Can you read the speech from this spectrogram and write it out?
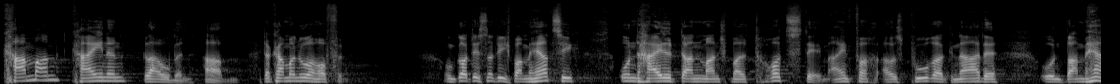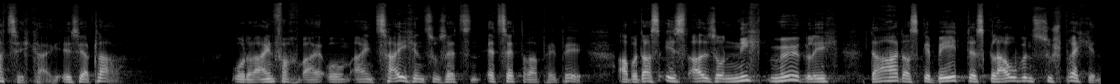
kann man keinen Glauben haben. Da kann man nur hoffen. Und Gott ist natürlich barmherzig und heilt dann manchmal trotzdem, einfach aus purer Gnade und Barmherzigkeit, ist ja klar. Oder einfach um ein Zeichen zu setzen, etc. pp. Aber das ist also nicht möglich, da das Gebet des Glaubens zu sprechen.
